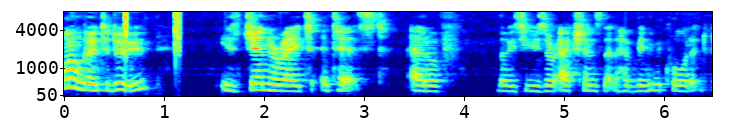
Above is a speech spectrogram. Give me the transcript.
what I'm going to do is generate a test out of those user actions that have been recorded.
